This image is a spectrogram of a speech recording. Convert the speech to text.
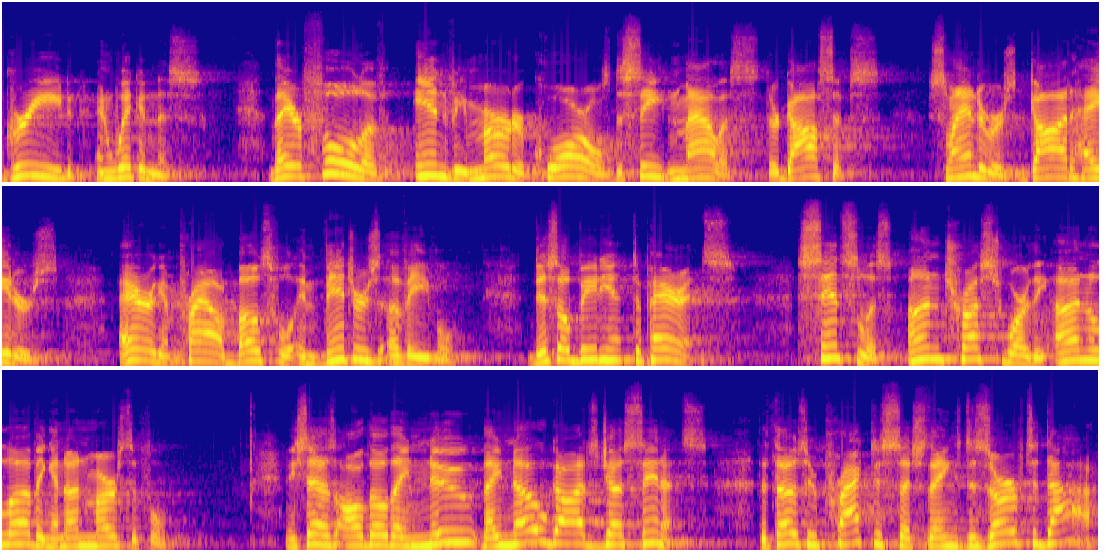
greed, and wickedness. They are full of envy, murder, quarrels, deceit, and malice. They're gossips, slanderers, God haters, arrogant, proud, boastful, inventors of evil disobedient to parents, senseless, untrustworthy, unloving, and unmerciful. And he says, although they knew, they know God's just sentence, that those who practice such things deserve to die.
